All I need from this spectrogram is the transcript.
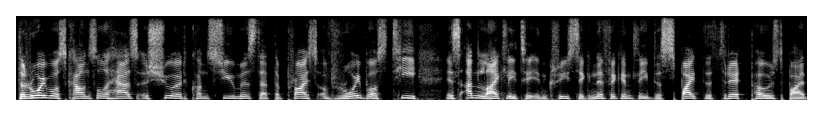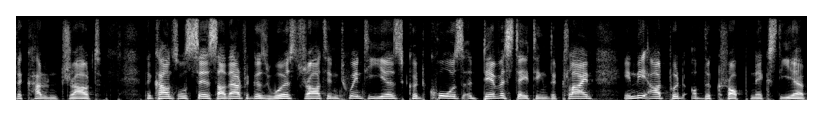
The Rooibos Council has assured consumers that the price of Rooibos tea is unlikely to increase significantly despite the threat posed by the current drought. The council says South Africa's worst drought in 20 years could cause a devastating decline in the output of the crop next year.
